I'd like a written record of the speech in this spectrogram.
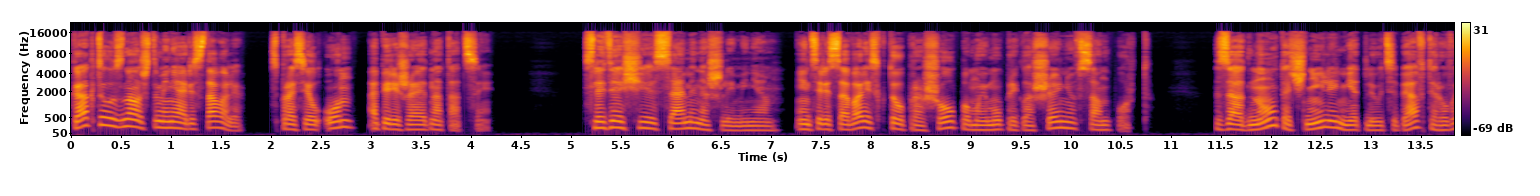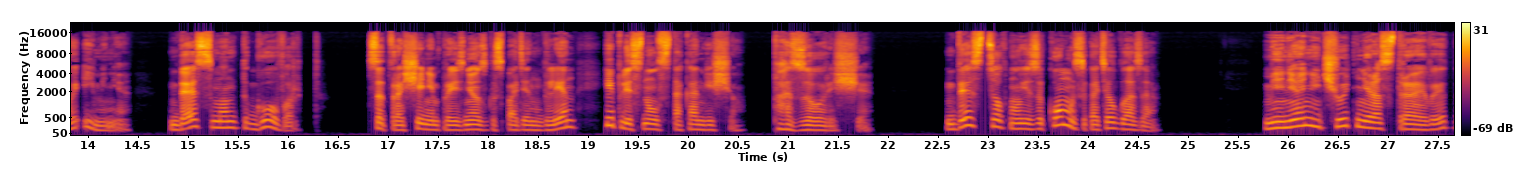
«Как ты узнал, что меня арестовали?» — спросил он, опережая нотации. «Следящие сами нашли меня», интересовались, кто прошел по моему приглашению в Санпорт. Заодно уточнили, нет ли у тебя второго имени. Десмонд Говард. С отвращением произнес господин Глен и плеснул стакан еще. Позорище. Дес цокнул языком и закатил глаза. «Меня ничуть не расстраивает,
